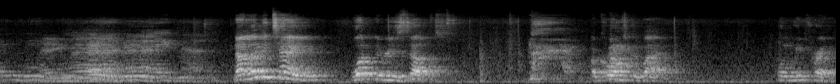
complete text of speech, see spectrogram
Amen. Amen. Now, Now let me tell you what the results, according to the Bible, when we pray.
